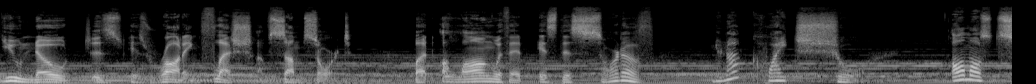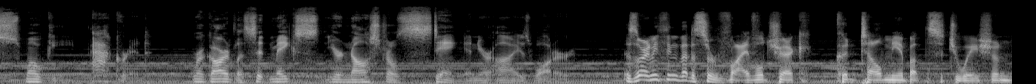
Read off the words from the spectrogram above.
you know is is rotting flesh of some sort. But along with it is this sort of you're not quite sure. Almost smoky, acrid. Regardless, it makes your nostrils sting and your eyes water. Is there anything that a survival check could tell me about the situation?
